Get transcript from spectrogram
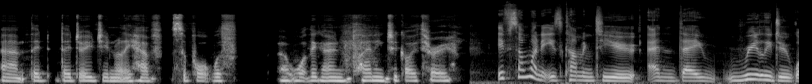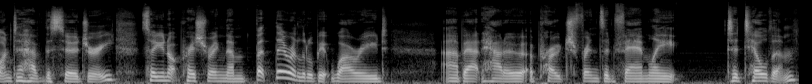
um, they, they do generally have support with uh, what they're going planning to go through. If someone is coming to you and they really do want to have the surgery, so you're not pressuring them, but they're a little bit worried about how to approach friends and family to tell them,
